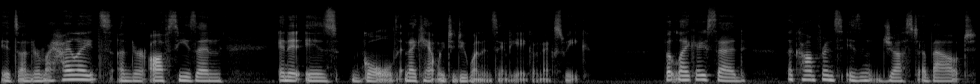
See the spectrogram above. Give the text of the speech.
It's under my highlights, under off season, and it is gold. And I can't wait to do one in San Diego next week. But like I said, the conference isn't just about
